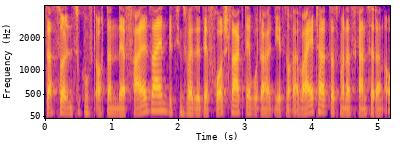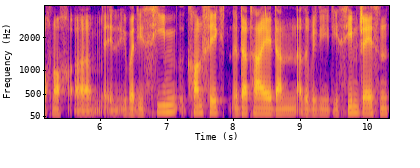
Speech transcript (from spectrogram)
das soll in Zukunft auch dann der Fall sein, beziehungsweise der Vorschlag, der wurde halt jetzt noch erweitert, dass man das Ganze dann auch noch ähm, über die Theme-Config-Datei dann, also über die, die Theme-JSON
